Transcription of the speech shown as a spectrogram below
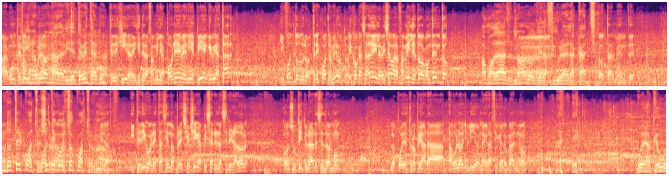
Algún tema Sí, no duró nada, evidentemente algún Antes de gira le dijiste a la familia, poneme en ESPN que voy a estar. ¿Y cuánto duró? ¿Tres, cuatro minutos? Dijo Casadei, le avisaba a la familia, todo contento. Vamos a dar, ¿no? Lo de la figura de la cancha. Totalmente. 2, 3, 4. Yo tengo estos cuatro nada Mira, y te digo, le está haciendo precio. Llega a pisar el acelerador con sus titulares, el Dortmund. Lo puede estropear a, a Boloña. Lío en la gráfica local, ¿no? Bueno, que hubo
